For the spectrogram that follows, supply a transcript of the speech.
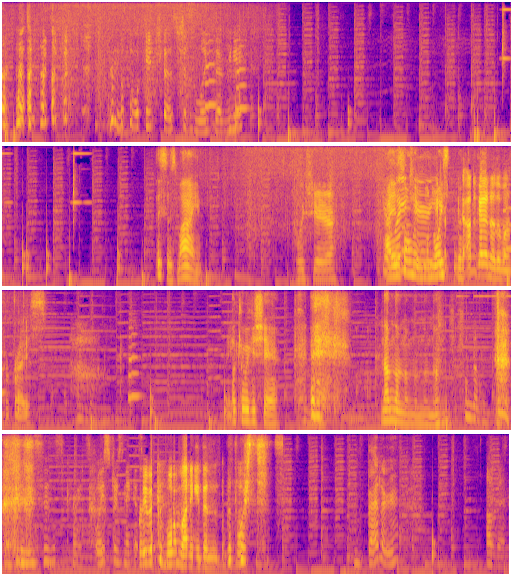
The waitress just looked at me. This is mine. We share. Here, I wait, just only one oyster. I'll get another one for price. There you Okay, we can share. Num num num num num num. go. Jesus Christ. Oysters make us. We make more money than with oysters. Better. Oven.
